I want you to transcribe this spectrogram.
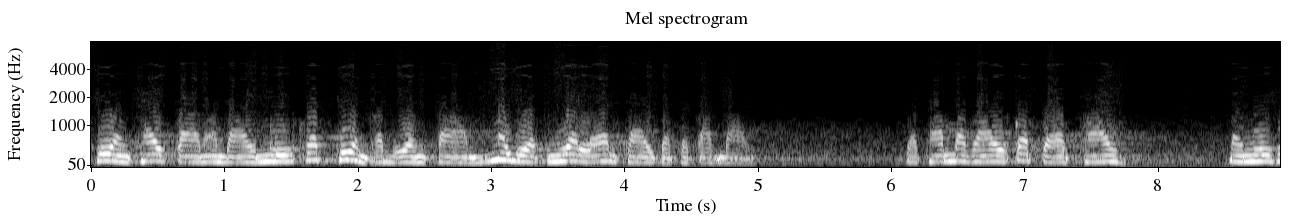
เครื่องใช้การอันใดมีครบเครื่องกระบวนการไม่เดือดเนื้อร้อนใจจากประการใด จะทำอะไรก็ปลอดภัยไม่มีเส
